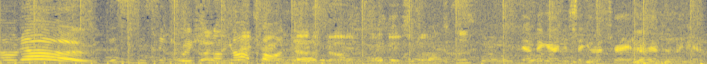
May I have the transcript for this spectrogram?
Oh no! This is a situation I'm not fond of. Nothing. I just said you want to try it. I have nothing yet.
